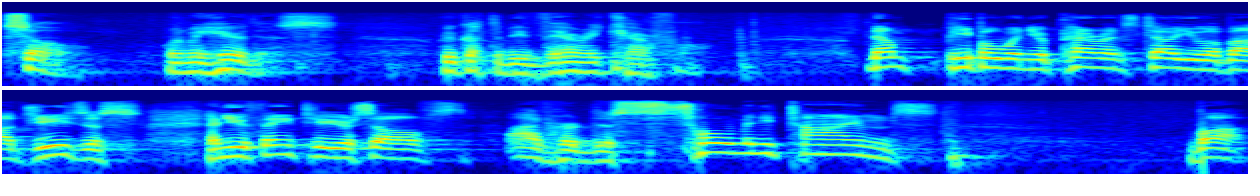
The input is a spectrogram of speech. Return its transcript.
So, when we hear this, We've got to be very careful. Now, people, when your parents tell you about Jesus and you think to yourselves, I've heard this so many times, but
